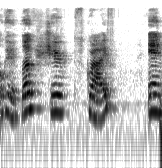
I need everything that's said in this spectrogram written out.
Okay, like, share, subscribe, and,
